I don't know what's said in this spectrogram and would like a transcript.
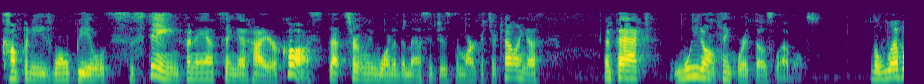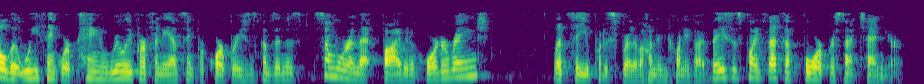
companies won't be able to sustain financing at higher costs. That's certainly one of the messages the markets are telling us. In fact, we don't think we're at those levels. The level that we think we're paying really for financing for corporations comes in as somewhere in that five and a quarter range. Let's say you put a spread of 125 basis points. That's a 4% 10 year.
